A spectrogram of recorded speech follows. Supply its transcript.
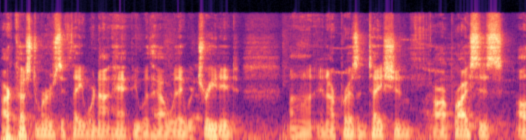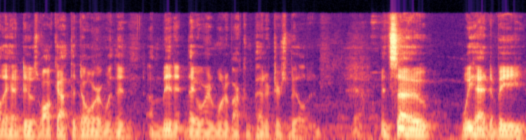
our customers, if they were not happy with how they were treated uh, in our presentation or our prices, all they had to do was walk out the door, and within a minute, they were in one of our competitors' building. Yeah. And so, we had to be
